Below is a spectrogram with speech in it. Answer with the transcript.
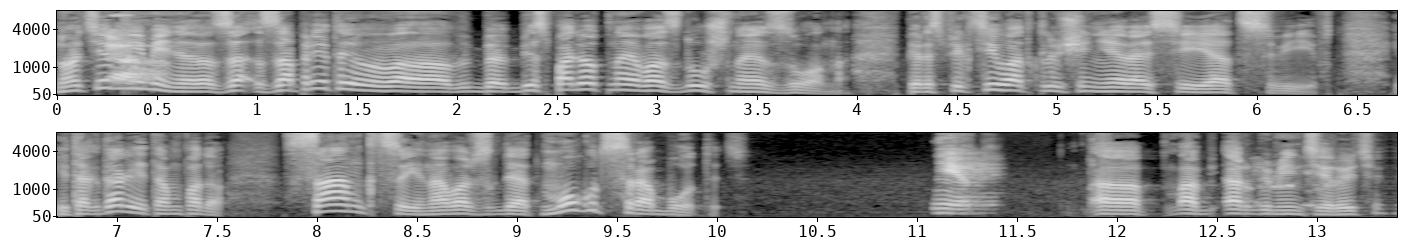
Но, тем да. не менее, за, запреты, а, бесполетная воздушная зона, перспектива отключения России от SWIFT и так далее и тому подобное. Санкции, на ваш взгляд, могут сработать? Нет. А, аргументируйте.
